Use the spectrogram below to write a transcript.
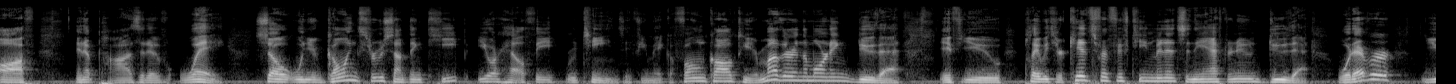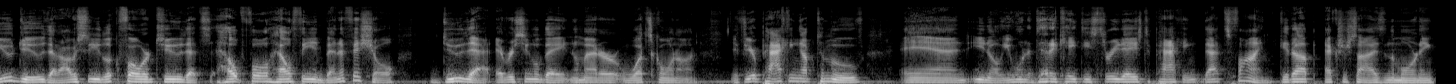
off in a positive way. So when you're going through something, keep your healthy routines. If you make a phone call to your mother in the morning, do that. If you play with your kids for 15 minutes in the afternoon, do that. Whatever you do that obviously you look forward to, that's helpful, healthy, and beneficial, do that every single day, no matter what's going on. If you're packing up to move, and you know you want to dedicate these three days to packing that's fine get up exercise in the morning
